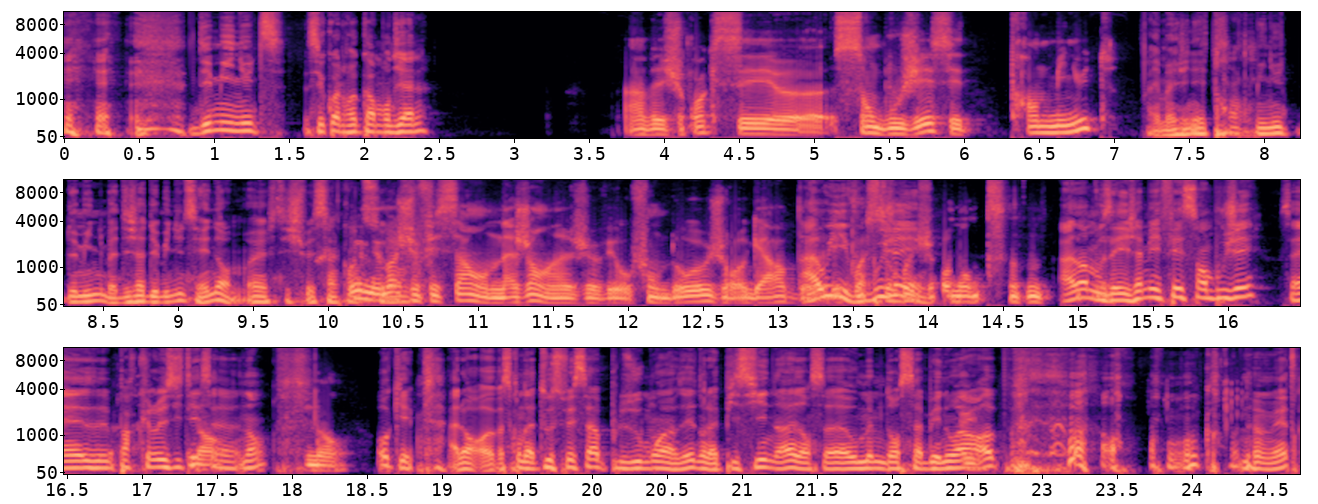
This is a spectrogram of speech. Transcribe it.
Deux minutes C'est quoi le record mondial? Ah ben, Je crois que c'est, euh, sans bouger, c'est 30 minutes. Ah, imaginez 30 minutes, 2 minutes, bah déjà 2 minutes c'est énorme. Ouais, si je fais 50 Oui, mais secondes. moi je fais ça en nageant. Hein. Je vais au fond de l'eau, je regarde. Ah oui, vous bougez. je remonte. Ah non, mais vous avez jamais fait sans bouger? C'est- Par curiosité, Non. ça Non? Non. Ok. Alors, euh, parce qu'on a tous fait ça plus ou moins, vous savez, dans la piscine, hein, dans sa, ou même dans sa baignoire, Oui. hop, chronomètre.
